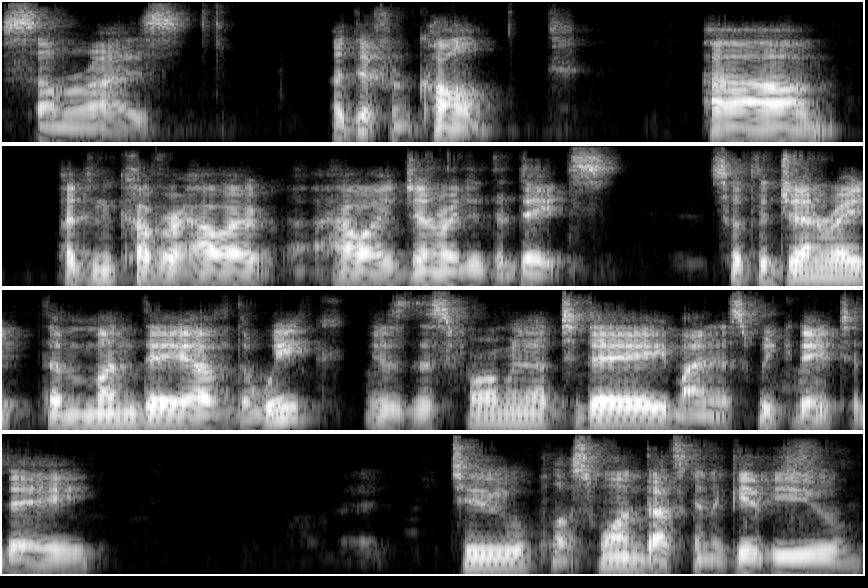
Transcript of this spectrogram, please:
summarize a different column. Um, I didn't cover how I how I generated the dates. So to generate the Monday of the week is this formula today minus weekday today 2 plus 1. That's going to give you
